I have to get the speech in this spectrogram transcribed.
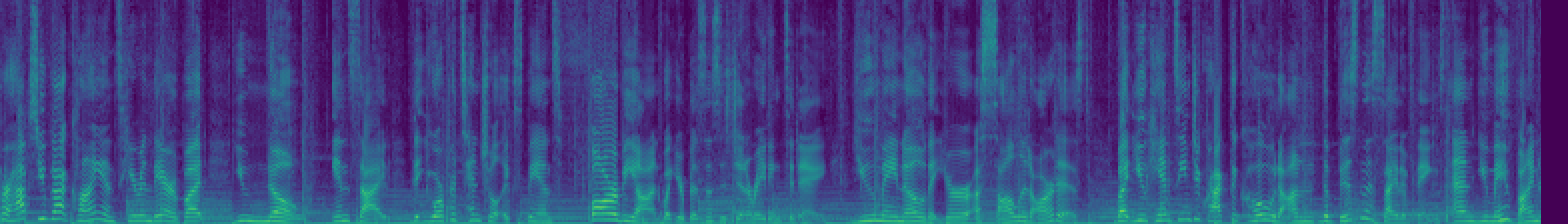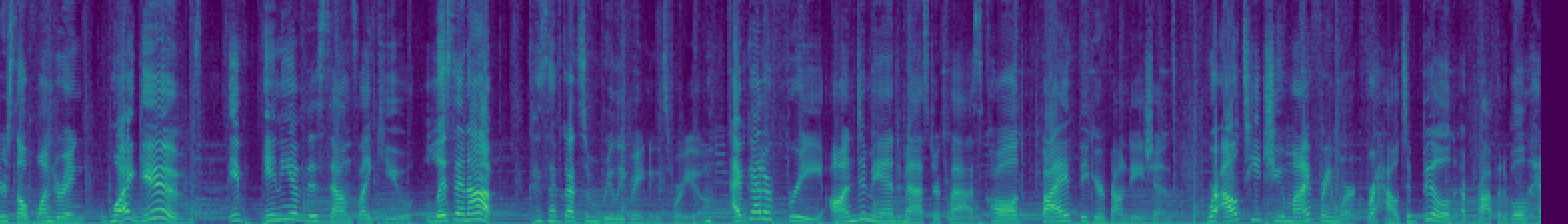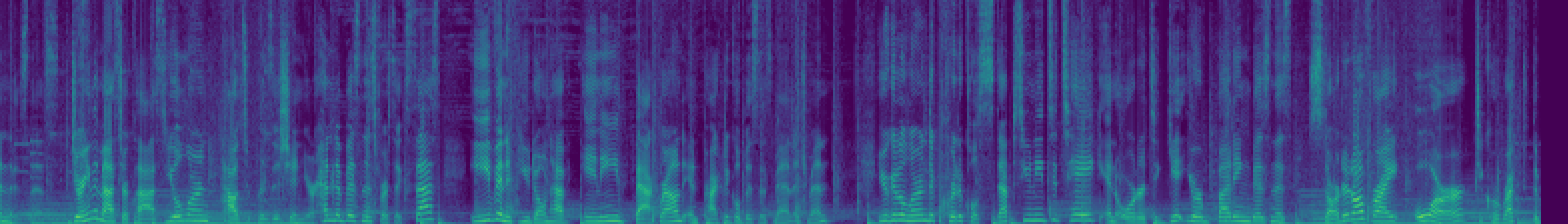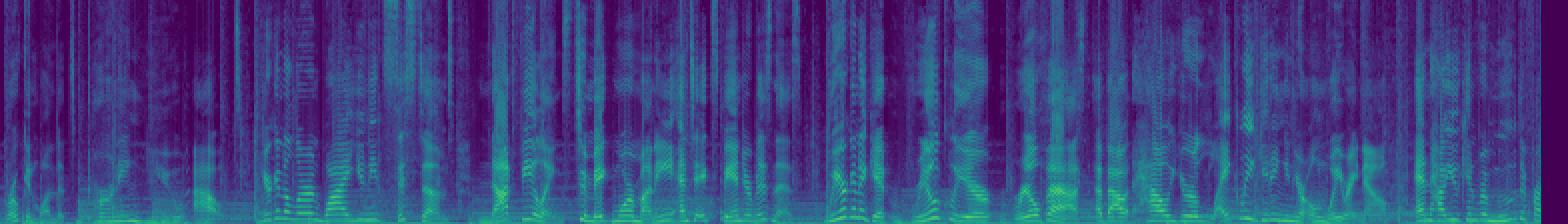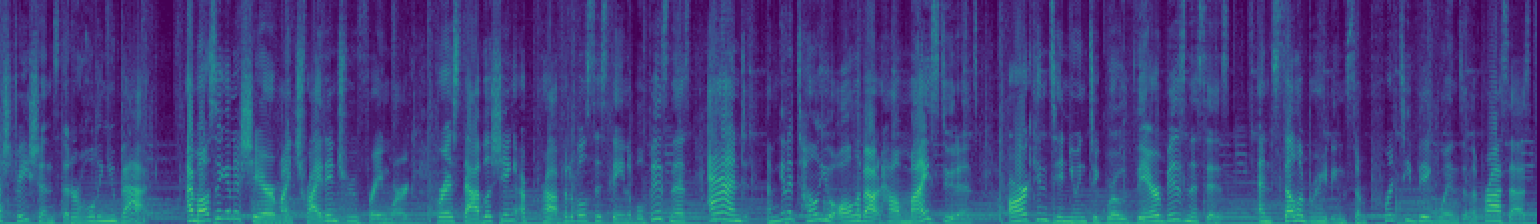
Perhaps you've got clients here and there, but you know inside that your potential expands far beyond what your business is generating today. You may know that you're a solid artist, but you can't seem to crack the code on the business side of things, and you may find yourself wondering, what gives? If any of this sounds like you, listen up because I've got some really great news for you. I've got a free on demand masterclass called Five Figure Foundations, where I'll teach you my framework for how to build a profitable henna business. During the masterclass, you'll learn how to position your henna business for success, even if you don't have any background in practical business management. You're gonna learn the critical steps you need to take in order to get your budding business started off right or to correct the broken one that's burning you out. You're gonna learn why you need systems, not feelings, to make more money and to expand your business. We're gonna get real clear, real fast about how you're likely getting in your own way right now and how you can remove the frustrations that are holding you back. I'm also going to share my tried and true framework for establishing a profitable, sustainable business. And I'm going to tell you all about how my students are continuing to grow their businesses and celebrating some pretty big wins in the process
